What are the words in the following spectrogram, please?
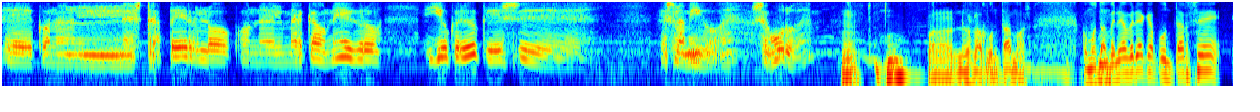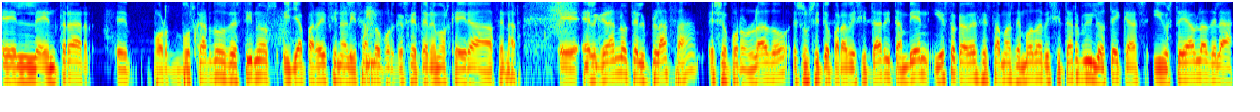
eh, con el extraperlo, con el mercado negro, yo creo que es eh, es el amigo, ¿eh? seguro. ¿eh? Mm. Bueno, nos lo apuntamos. Como también habría que apuntarse el entrar eh, por buscar dos destinos y ya para ir finalizando porque es que tenemos que ir a cenar. Eh, el Gran Hotel Plaza, eso por un lado, es un sitio para visitar y también, y esto cada vez está más de moda, visitar bibliotecas y usted habla de la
